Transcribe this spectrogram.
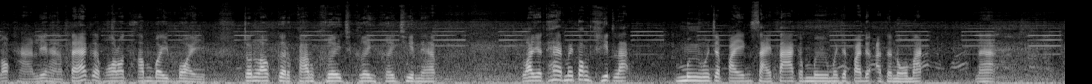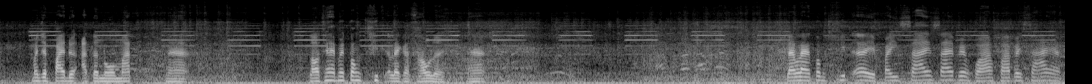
ล็อกหางเลี้ยงหางแต่ถ้าเกิดพอเราทำบ่อยๆ จนเราเกิดความเคยเคยเคยชินนะครับ เราจะแทบไม่ต้องคิดละ มือมันจะไปสายตากับมือมันจะไปโดยอัตโนมัตินะฮะมันจะไปโดยอัตโนมัตินะฮะเราแทบไม่ต้องคิดอะไรกับเขาเลยนะฮะแรกๆต้องคิดเอ้ยไปซ้ายซ้ายไปขวาขวาไปซ้ายครับ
